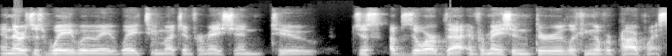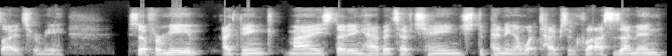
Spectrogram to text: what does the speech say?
And there was just way, way, way, way too much information to just absorb that information through looking over PowerPoint slides for me. So for me, I think my studying habits have changed depending on what types of classes I'm in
